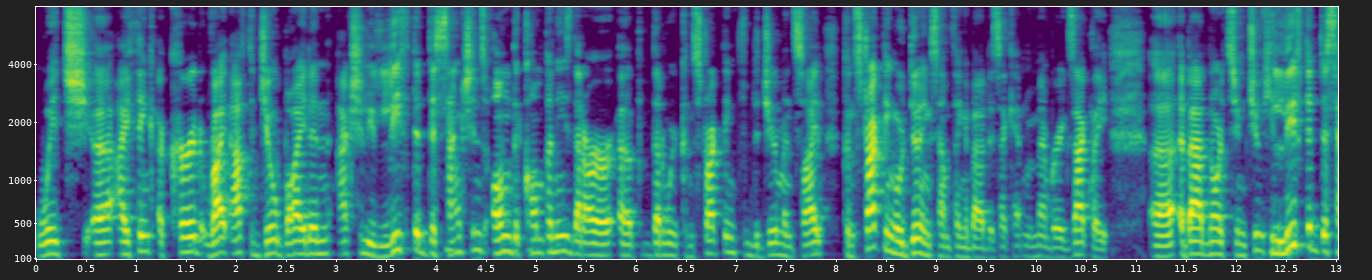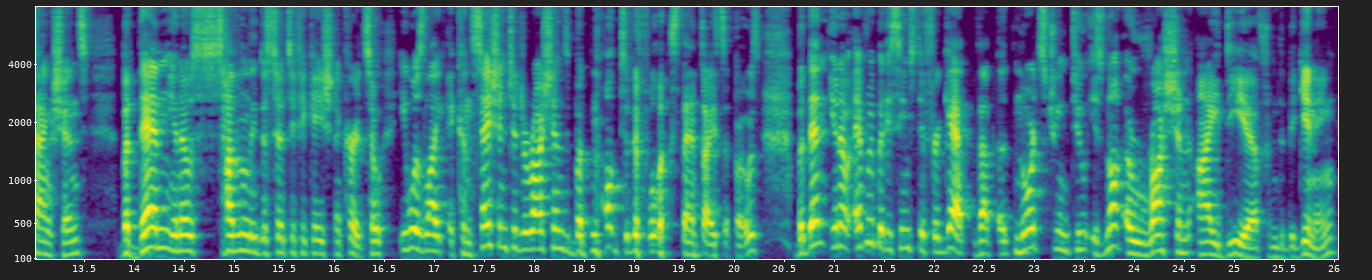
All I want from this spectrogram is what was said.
which uh, I think occurred right after Joe Biden actually lifted the sanctions on the companies that are uh, that were constructing from the German side, constructing or doing something about this. I can't remember exactly uh, about Nord Stream two. He lifted the sanctions, but then you know suddenly the certification occurred. So it was like a concession to the Russians, but not to the full extent, I suppose. But then you know everybody seems to forget that uh, Nord Stream two is not a Russian idea from the beginning.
